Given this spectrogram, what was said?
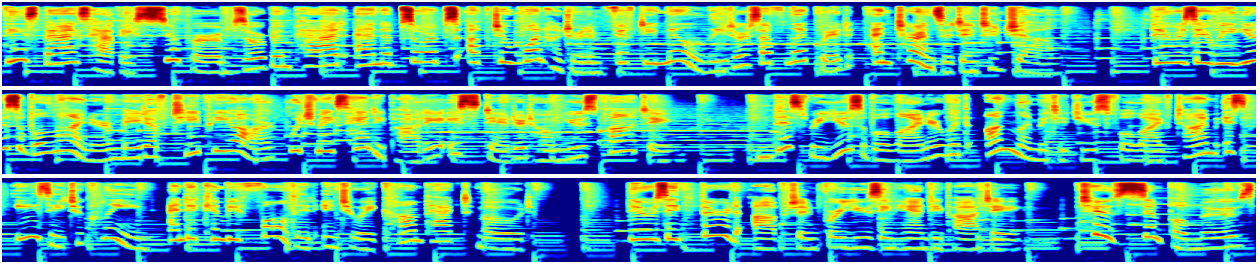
These bags have a super absorbent pad and absorbs up to 150 milliliters of liquid and turns it into gel. There is a reusable liner made of TPR which makes Handy Potty a standard home use potty. This reusable liner with unlimited useful lifetime is easy to clean and it can be folded into a compact mode. There is a third option for using Handy Potty. Two simple moves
